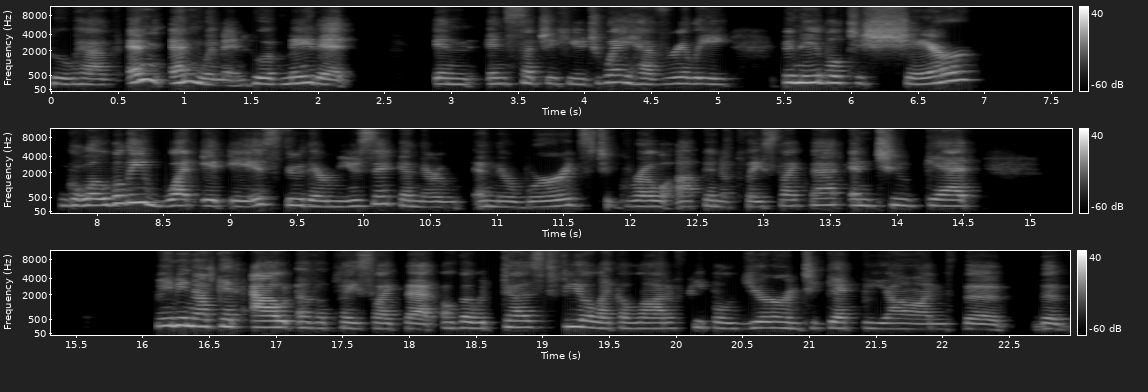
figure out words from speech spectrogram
who have, and, and women who have made it in, in such a huge way, have really been able to share globally what it is through their music and their and their words to grow up in a place like that and to get maybe not get out of a place like that although it does feel like a lot of people yearn to get beyond the the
